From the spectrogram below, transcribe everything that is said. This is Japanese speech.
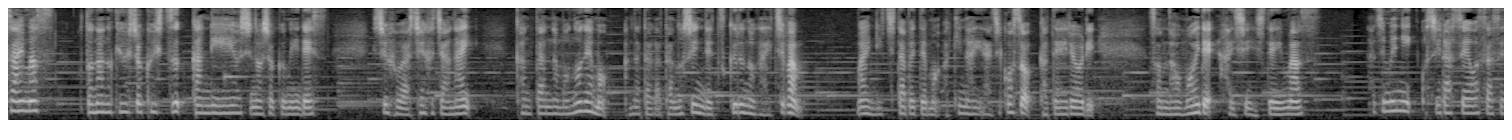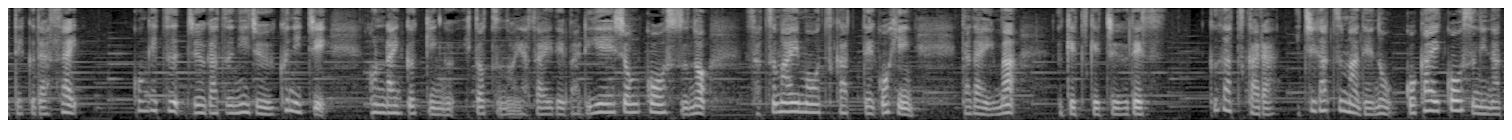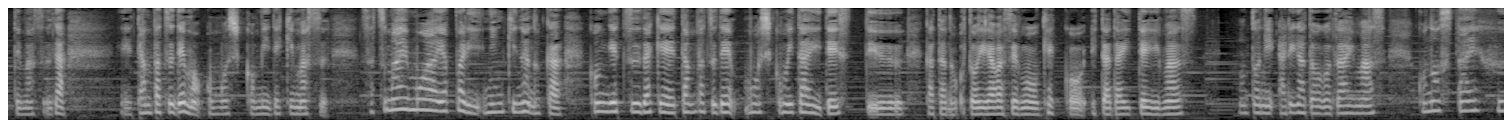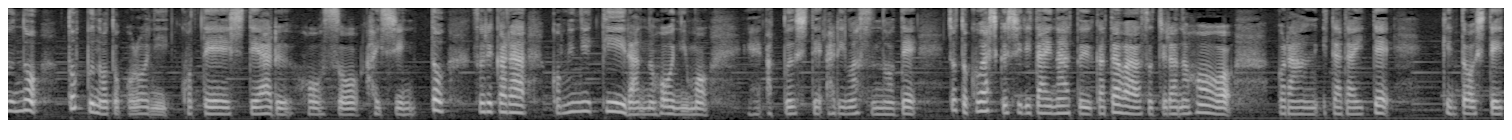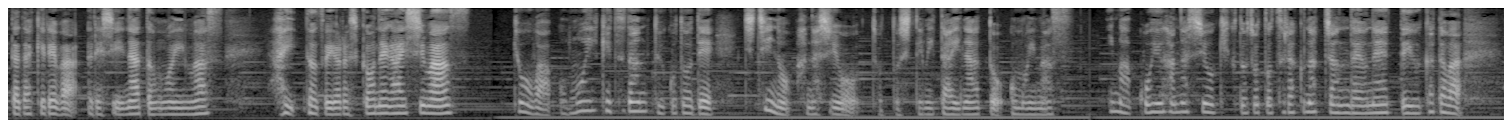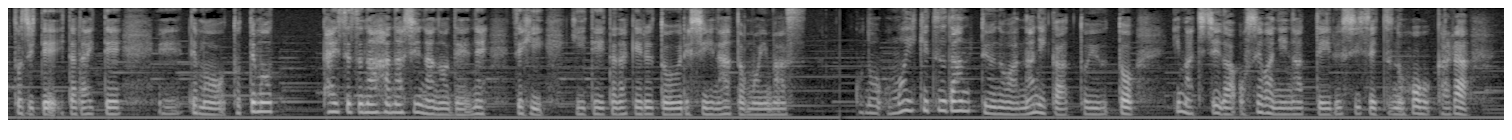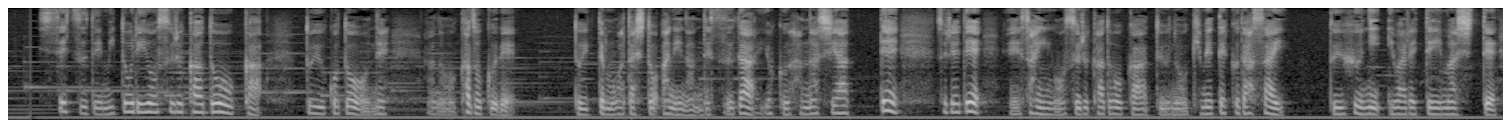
ざいます。大人の給食室管理栄養士の職味です。主婦はシェフじゃない。簡単なものでもあなたが楽しんで作るのが一番。毎日食べても飽きない味こそ家庭料理。そんな思いで配信しています。はじめにお知らせをさせてください。今月10月29日オンラインクッキング一つの野菜でバリエーションコースのさつまいもを使って5品ただいま受付中です。9月から1月までの5回コースになってますが、えー、単発でもお申し込みできます。さつまいもはやっぱり人気なのか今月だけ単発で申し込みたいですっていう方のお問い合わせも結構いただいています。本当にありがとうございます。このスタイフのトップのところに固定してある放送配信とそれからコミュニティ欄の方にも、えアップしてありますのでちょっと詳しく知りたいなという方はそちらの方をご覧いただいて検討していただければ嬉しいなと思います。はいどうぞよろしくお願いします。今日は重い決断ということで父の話をちょっとしてみたいなと思います。今こういう話を聞くとちょっと辛くなっちゃうんだよねっていう方は閉じていただいて、えー、でもとっても大切な話なのでね是非聞いていただけると嬉しいなと思います。この重い決断っていうのは何かというと今父がお世話になっている施設の方から施設で看取りをするかどうかということをねあの家族でといっても私と兄なんですがよく話し合ってそれで、えサインをするかどうかというのを決めてくださいというふうに言われていまして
